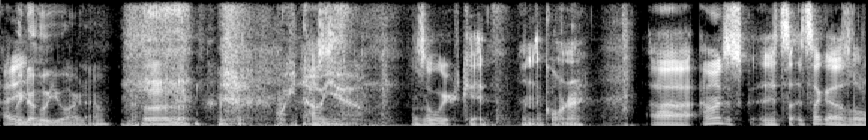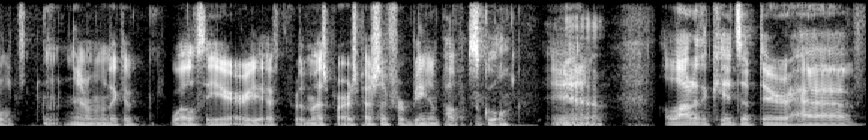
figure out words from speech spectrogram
I We know who you are now. we know you. I was a weird kid in the corner. Uh, I went to sc- it's it's like a little you know like a wealthy area for the most part, especially for being a public school. And Yeah. a lot of the kids up there have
